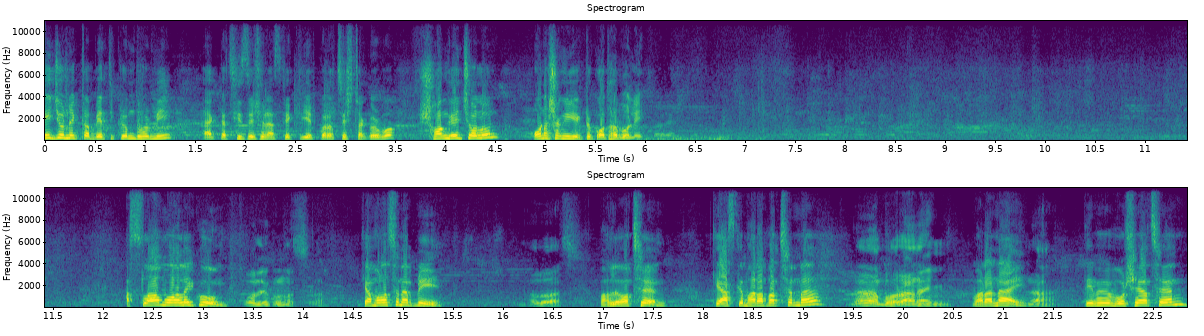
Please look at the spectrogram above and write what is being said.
এই জন্য একটা ব্যতিক্রমধর্মী একটা সিচুয়েশন আজকে ক্রিয়েট করার চেষ্টা করব। সঙ্গেই চলুন ওনার সঙ্গে একটু কথা বলি। আসসালামু আলাইকুম। ওয়ালাইকুম আসসালাম। কেমন আছেন আপনি? ভালো আছে। ভালো আছেন? কে আজকে ভাড়া পাচ্ছেন না? না ভরা নাই। ভাড়া নাই? না। তো এভাবে বসে আছেন?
